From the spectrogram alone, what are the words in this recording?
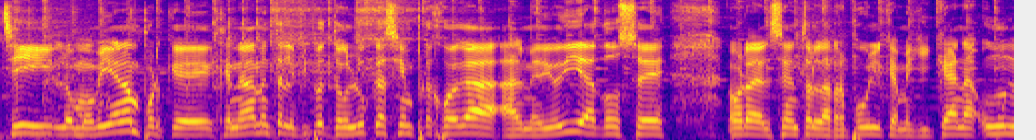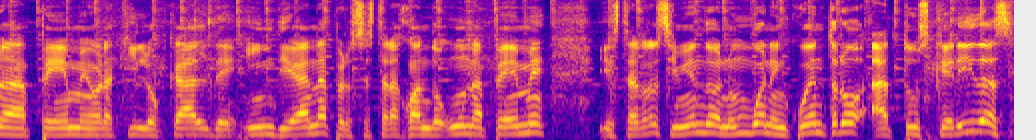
Sí, lo movieron porque generalmente el equipo de Toluca siempre juega al mediodía, 12 hora del centro de la República Mexicana, 1 pm hora aquí local de Indiana, pero se estará jugando 1 pm y estará recibiendo en un buen encuentro a tus queridas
